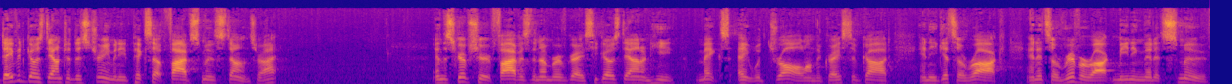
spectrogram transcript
David goes down to the stream and he picks up five smooth stones, right? In the scripture, five is the number of grace. He goes down and he makes a withdrawal on the grace of God and he gets a rock, and it's a river rock, meaning that it's smooth.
